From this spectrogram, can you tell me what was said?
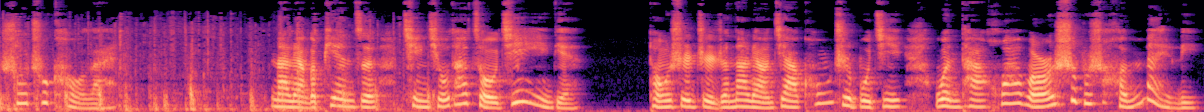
说出口来。那两个骗子请求他走近一点，同时指着那两架空织布机，问他花纹是不是很美丽，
